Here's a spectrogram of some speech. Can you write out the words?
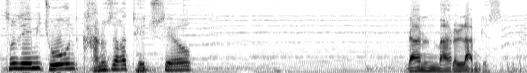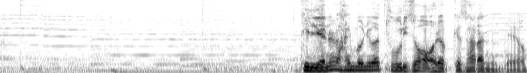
선생님이 좋은 간호사가 돼주세요. 라는 말을 남겼습니다. 길리는 할머니와 둘이서 어렵게 살았는데요.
